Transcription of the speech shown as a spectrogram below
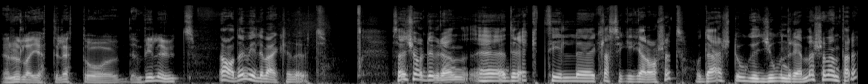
Den rullade jättelätt och den ville ut. Ja, den ville verkligen ut. Sen körde vi den eh, direkt till eh, klassikergaraget och där stod Jon Remmers och väntade.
